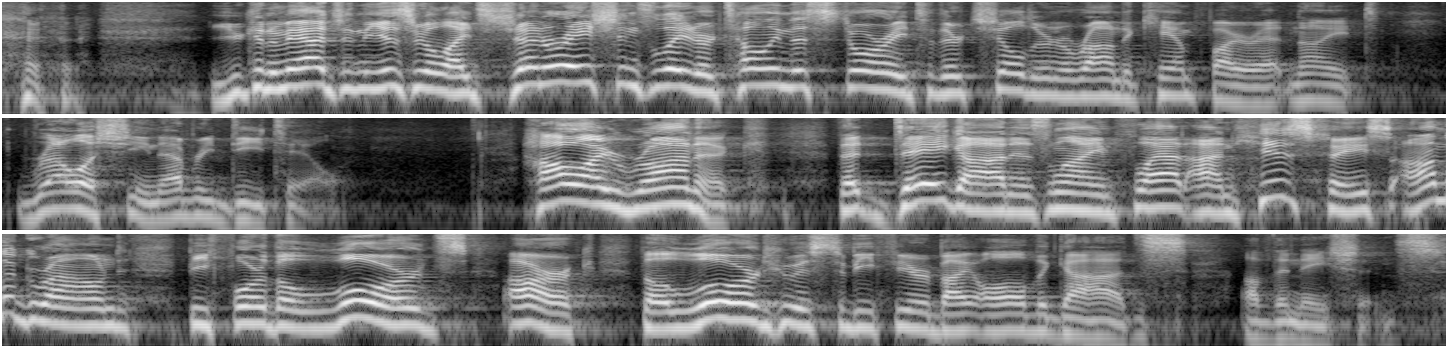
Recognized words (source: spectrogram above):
you can imagine the Israelites generations later telling this story to their children around a campfire at night, relishing every detail. How ironic that Dagon is lying flat on his face on the ground before the Lord's ark, the Lord who is to be feared by all the gods of the nations.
